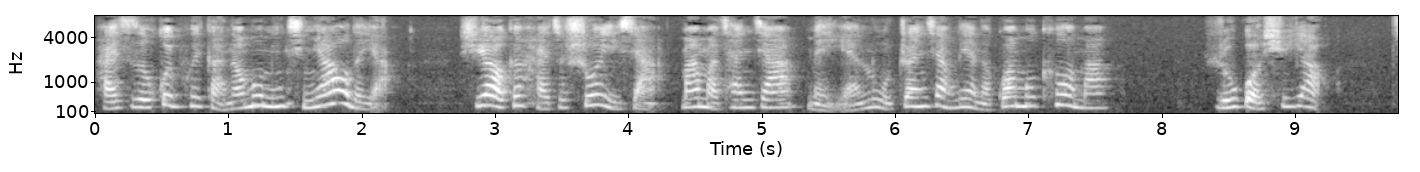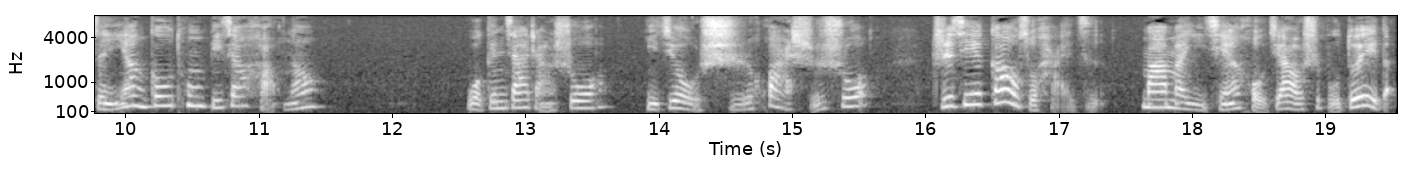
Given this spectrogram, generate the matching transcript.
孩子会不会感到莫名其妙的呀？需要跟孩子说一下妈妈参加美颜录专项练的观摩课吗？如果需要，怎样沟通比较好呢？我跟家长说，你就实话实说，直接告诉孩子，妈妈以前吼叫是不对的，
